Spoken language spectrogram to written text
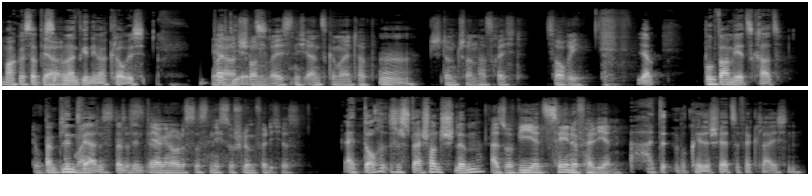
Marco ist ein bisschen Ja. unangenehmer, glaube ich. Bei Ja, dir schon, jetzt. weil ich es nicht ernst gemeint habe. Ah. Stimmt schon, hast recht. Sorry. Wo waren wir jetzt gerade? Du, Beim du Blindwerden, beim dass- Blindwerden. Ja, genau, dass das nicht so schlimm für dich ist. Äh, doch, es wäre schon schlimm. Also wie jetzt Zähne verlieren. Ah, okay, das ist schwer zu vergleichen.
